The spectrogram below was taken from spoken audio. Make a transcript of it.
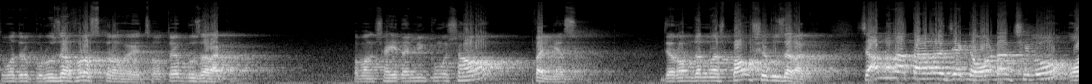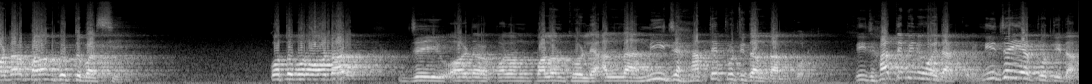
তোমাদের উপর রোজা ফরজ করা হয়েছে, অতএব রোজা রাখো। এবং শাহিদ আমি কুমুসাহ পালিয়াস যে রমজান মাস পাও সে রোজা রাখো। আল্লাহ তালার যে একটা অর্ডার ছিল অর্ডার পালন করতে পারছি। কত বড় অর্ডার যেই অর্ডার পালন পালন করলে আল্লাহ নিজ হাতে প্রতিদান দান করে। নিজ হাতে বিনিময় দান করে, নিজেই এর প্রতিদান।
